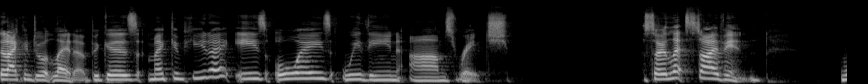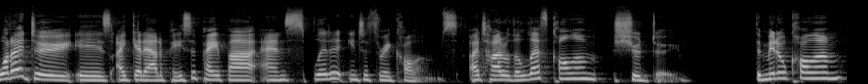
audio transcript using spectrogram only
that I can do it later because my computer is always within arm's reach. So let's dive in. What I do is I get out a piece of paper and split it into three columns. I title the left column should do, the middle column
